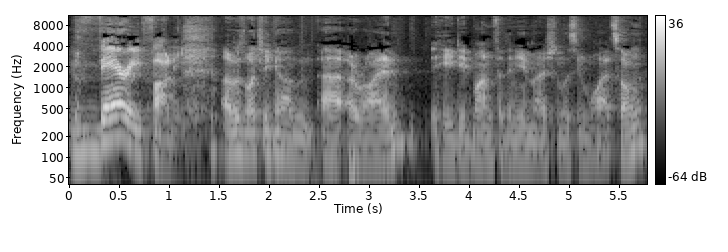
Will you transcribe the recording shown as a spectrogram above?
Very funny. I was watching um uh, Orion. He did one for the new Motionless in White song.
